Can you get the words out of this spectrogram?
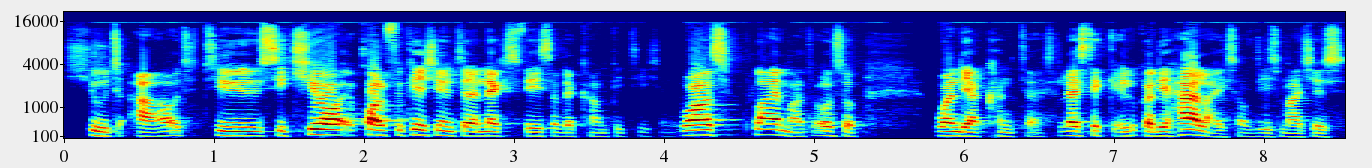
shootout to secure qualification to the next phase of the competition, whilst Plymouth also won their contest. Let's take a look at the highlights of these matches.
